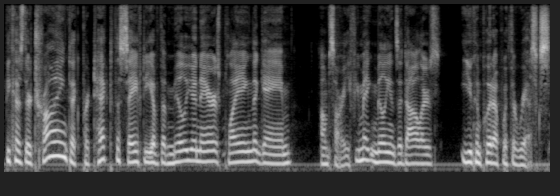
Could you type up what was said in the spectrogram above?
because they're trying to protect the safety of the millionaires playing the game. I'm sorry, if you make millions of dollars, you can put up with the risks.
